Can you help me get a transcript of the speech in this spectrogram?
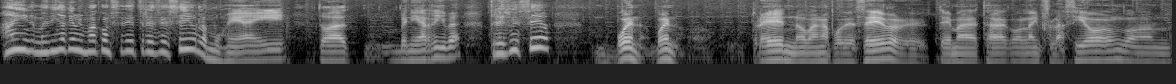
ay no me diga que me va a conceder tres deseos la mujer ahí toda venía arriba tres deseos bueno bueno tres no van a poder ser porque el tema está con la inflación con,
